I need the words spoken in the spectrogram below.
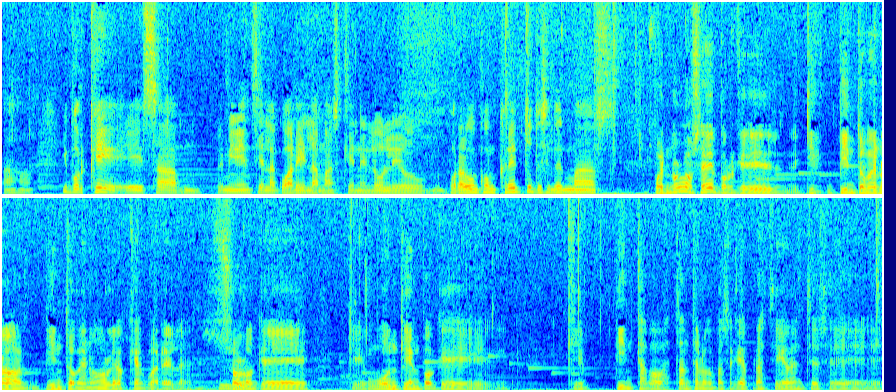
Ajá. ¿Y por qué esa preeminencia en la acuarela más que en el óleo? ¿Por algo en concreto te sientes más...? Pues no lo sé, porque pinto menos, pinto menos óleos que acuarelas. Solo que, que hubo un tiempo que, que pintaba bastante. Lo que pasa es que prácticamente se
